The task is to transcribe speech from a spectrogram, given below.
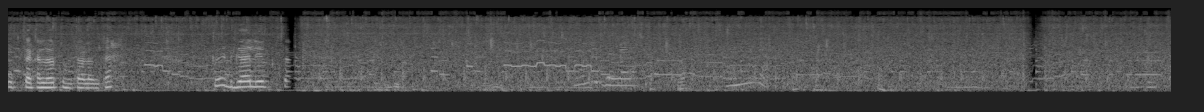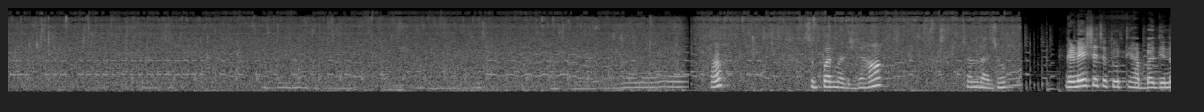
ಯುಕ್ತ ಕಲರ್ ತುಂಬ್ತಾಳಂತೆ ಗುಡ್ ಗರ್ಲ್ ಯುಕ್ತ ಸೂಪರ್ ಮಾಡಿದ್ದೆ, ಹಾಂ? ಚಂದಾಜು ಗಣೇಶ ಚತುರ್ಥಿ ಹಬ್ಬದ ದಿನ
